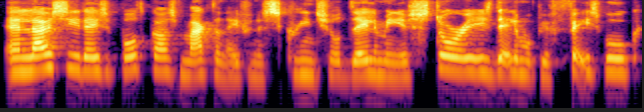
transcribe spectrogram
En luister je deze podcast, maak dan even een screenshot, deel hem in je stories, deel hem op je Facebook.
